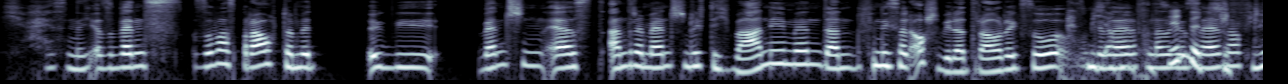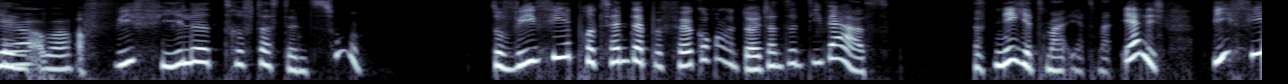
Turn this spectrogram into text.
ich weiß nicht, also wenn es sowas braucht, damit irgendwie Menschen erst andere Menschen richtig wahrnehmen, dann finde ich es halt auch schon wieder traurig, so mich auch von der Gesellschaft vielen, her. Aber auf wie viele trifft das denn zu? So wie viel Prozent der Bevölkerung in Deutschland sind divers? Das, nee, jetzt mal, jetzt mal ehrlich. Wie viele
